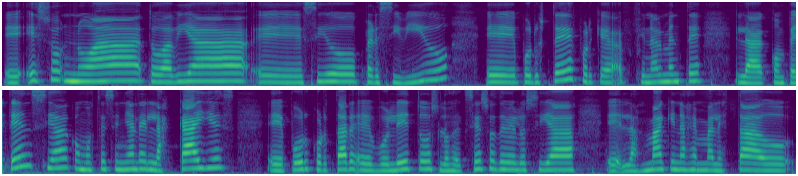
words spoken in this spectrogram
eso no ha todavía sido percibido eh, por ustedes, porque finalmente la competencia, como usted señala, en las calles, eh, por cortar eh, boletos, los excesos de velocidad, las máquinas en mal estado,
